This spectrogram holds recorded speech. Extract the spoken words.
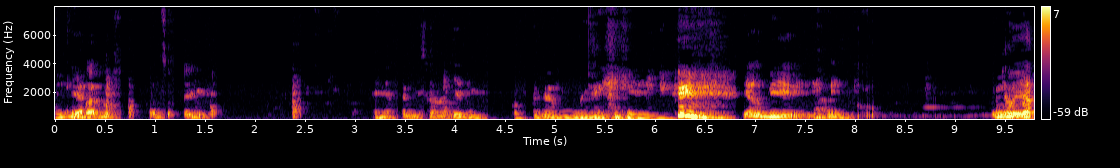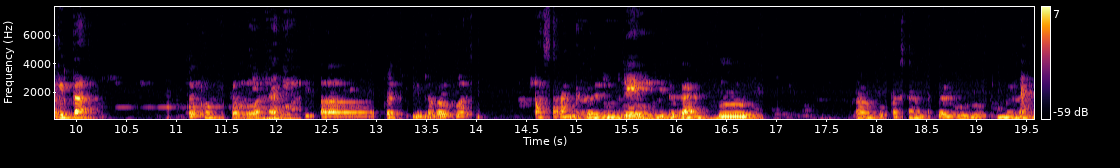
ya bagus. Konsep kayak gitu. Hanya kan di sana jadi tergabung nih. Ya lebih ini. Ya kita contoh kita buat eh, eh, berarti kita kalau buat pasaran tegal dulu deh gitu kan? Hmm. kalau gue pasaran tegal dulu kemudian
